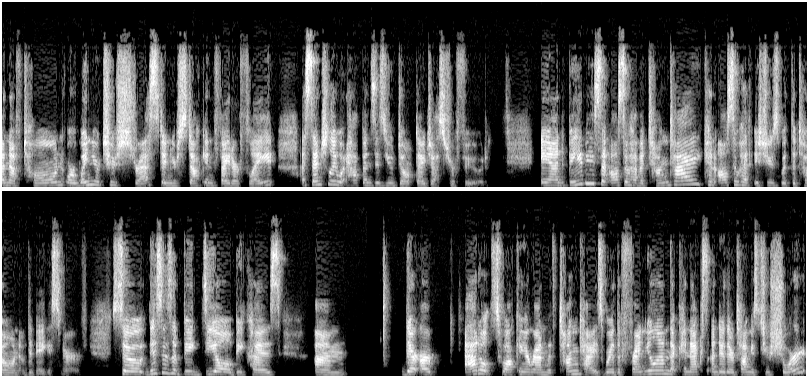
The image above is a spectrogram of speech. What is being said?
enough tone or when you're too stressed and you're stuck in fight or flight, essentially what happens is you don't digest your food. And babies that also have a tongue tie can also have issues with the tone of the vagus nerve. So this is a big deal because um, there are adults walking around with tongue ties where the frenulum that connects under their tongue is too short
